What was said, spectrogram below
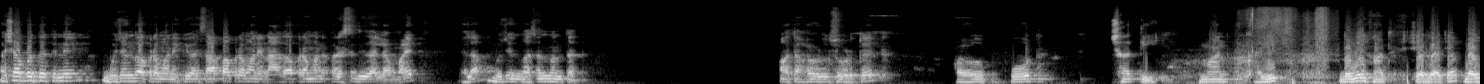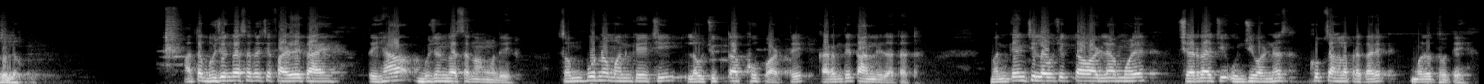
अशा पद्धतीने भुजंगाप्रमाणे किंवा सापाप्रमाणे नागाप्रमाणे परिस्थिती झाल्यामुळे याला भुजंगासन म्हणतात. आता हळू सोडतोय. हळू पोट छाती मान खाली. दोन्ही हात शरीराच्या बाजूला. आता भुजंगासनाचे फायदे काय? तर ह्या भुजंगासनामध्ये संपूर्ण मनक्याची लवचिकता खूप वाढते कारण ते ताणले जातात. मनक्यांची लवचिकता वाढल्यामुळे शरीराची उंची वाढण्यास खूप चांगल्या प्रकारे मदत होते.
